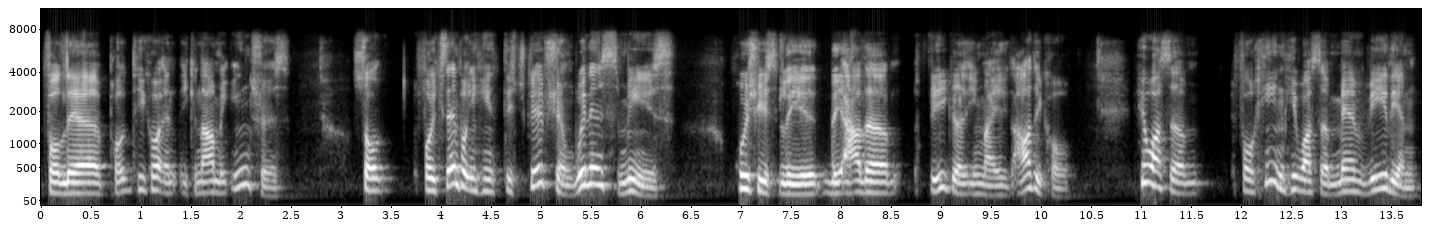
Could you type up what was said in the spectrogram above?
for their political and economic interests. So, for example, in his description, William Smith, which is the, the other figure in my article, he was a for him he was a main villain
